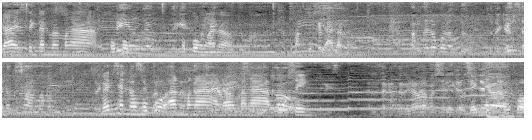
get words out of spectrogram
Guys, tingnan mo mga upong, upong ano, ko naman. Ang ano ko lang doon, yung nagsama kami. Ganyan no mo po ang mga ano, mga busing. Ginawa ko si Rico. Ganyan no po.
